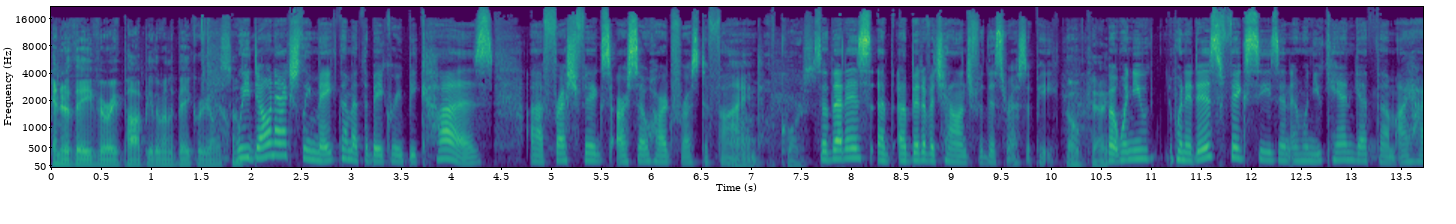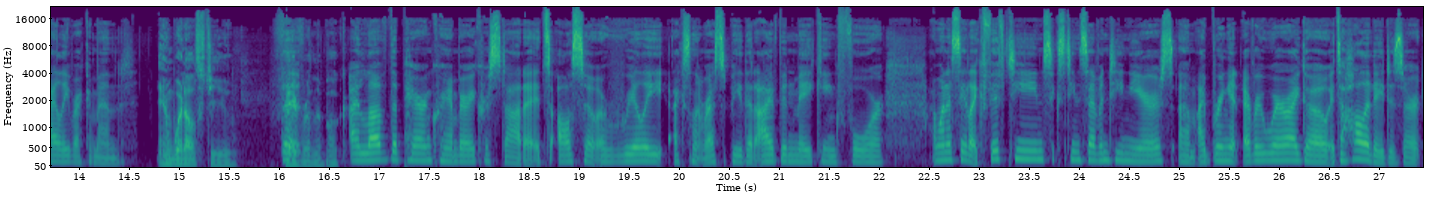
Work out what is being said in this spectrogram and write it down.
And are they very popular in the bakery also? We don't actually make them at the bakery because uh, fresh figs are so hard for us to find. Oh, of course. So that is a, a, bit of a challenge for this recipe. Okay. But when you when it is fig season and when you can get them, I highly recommend. And what else do you favor in the book? I love the pear and cranberry crostata. It's also a really excellent recipe that I've been making for I want to say like 15, 16, 17 years. Um, I bring it everywhere I go. It's a holiday dessert.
